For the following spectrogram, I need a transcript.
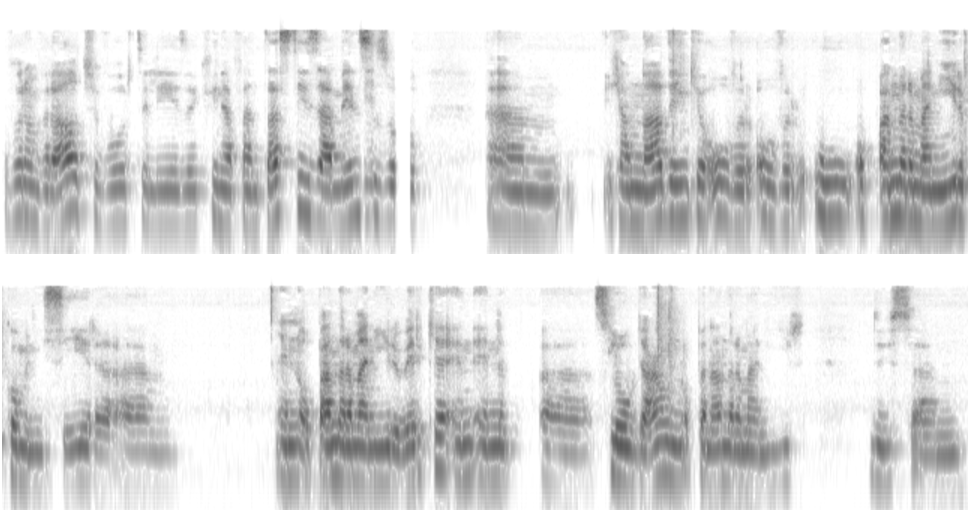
voor een verhaaltje voor te lezen. Ik vind dat fantastisch dat mensen zo um, gaan nadenken over, over hoe op andere manieren communiceren. Um, en op andere manieren werken en, en het uh, slow down op een andere manier. Dus um,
